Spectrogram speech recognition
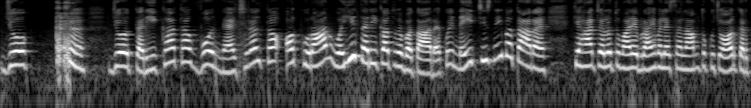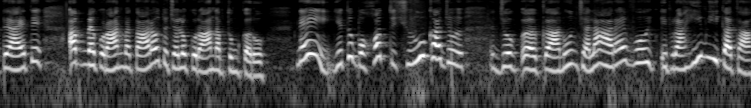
جو جو طریقہ تھا، وہ نیچرل تھا اور قرآن وہی طریقہ تمہیں بتا رہا ہے۔ کوئی نئی چیز نہیں بتا رہا ہے کہ ہاں چلو تمہارے ابراہیم علیہ السلام تو کچھ اور کرتے آئے تھے، اب میں قرآن بتا رہا ہوں تو چلو قرآن اب تم کرو۔ نہیں، یہ تو بہت شروع کا جو جو قانون چلا آ رہا ہے، وہ ابراہیم ہی کا تھا۔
